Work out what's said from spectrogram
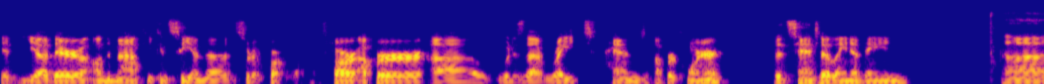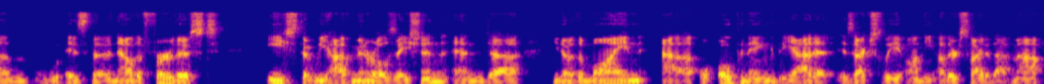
it, yeah, there on the map, you can see on the sort of far, far upper, uh, what is that, right hand upper corner, that Santa Elena vein um, is the now the furthest east that we have mineralization. And, uh, you know, the mine uh, opening, the adit, is actually on the other side of that map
